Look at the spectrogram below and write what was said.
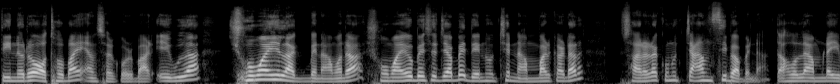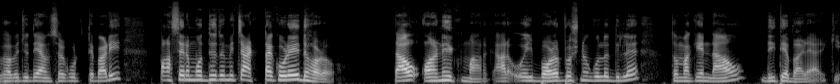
তিনেরও অথবাই অ্যান্সার করব। আর এগুলা সময়ই লাগবে না। আমরা সময়ও বেঁচে যাবে দেন হচ্ছে নাম্বার কাটার সারারা কোনো চান্সই পাবে না। তাহলে আমরা এইভাবে যদি অ্যান্সার করতে পারি, পাঁচের মধ্যে তুমি চারটা করেই ধরো। তাও অনেক মার্ক আর ওই বড় প্রশ্নগুলো দিলে তোমাকে নাও দিতে পারে আর কি।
